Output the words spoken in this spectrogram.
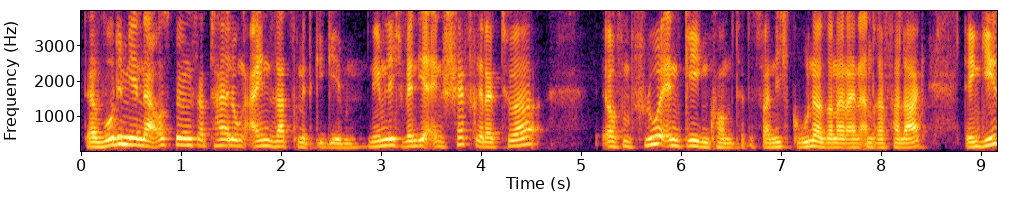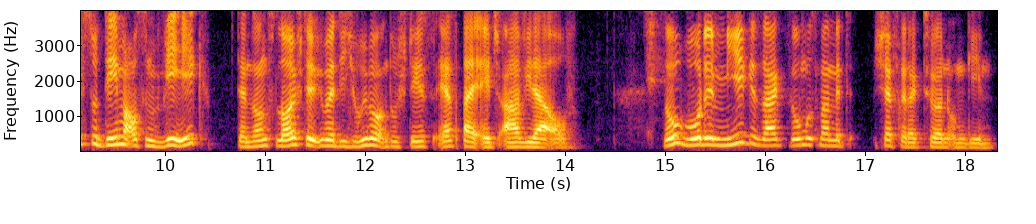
da wurde mir in der Ausbildungsabteilung ein Satz mitgegeben, nämlich wenn dir ein Chefredakteur auf dem Flur entgegenkommt, das war nicht Gruner, sondern ein anderer Verlag, dann gehst du dem aus dem Weg, denn sonst läuft er über dich rüber und du stehst erst bei HR wieder auf. So wurde mir gesagt, so muss man mit Chefredakteuren umgehen.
